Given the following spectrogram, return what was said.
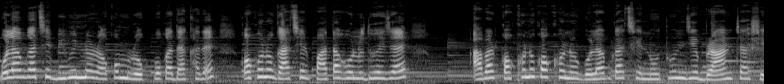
গোলাপ গাছে বিভিন্ন রকম রোগ পোকা দেখা দেয়। কখনো গাছের পাতা হলুদ হয়ে যায় আবার কখনো কখনো গোলাপ গাছে নতুন যে ব্রাঞ্চ আসে,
